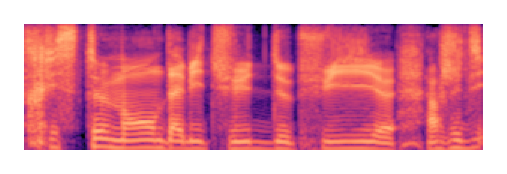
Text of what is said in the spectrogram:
tristement d'habitude depuis. Euh, alors je dis,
